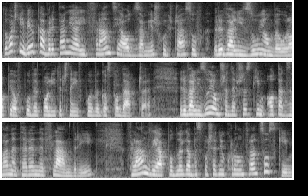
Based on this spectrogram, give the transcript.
To właśnie Wielka Brytania i Francja od zamierzchłych czasów rywalizują w Europie o wpływy polityczne i wpływy gospodarcze. Rywalizują przede wszystkim o tak zwane tereny Flandrii. Flandria podlega bezpośrednio królom francuskim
